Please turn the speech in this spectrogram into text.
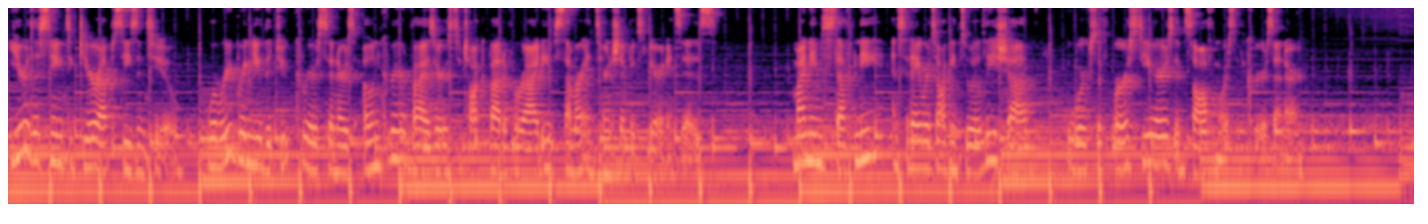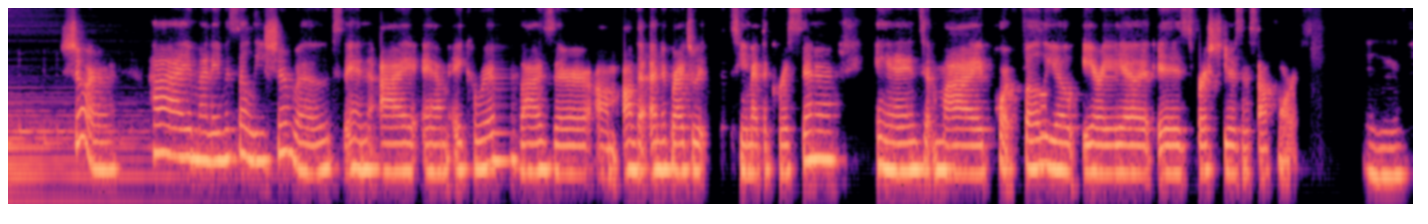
You're listening to Gear Up Season 2, where we bring you the Duke Career Center's own career advisors to talk about a variety of summer internship experiences. My name is Stephanie, and today we're talking to Alicia, who works with first years and sophomores at the Career Center. Sure. Hi, my name is Alicia Rhodes, and I am a career advisor um, on the undergraduate team at the Career Center, and my portfolio area is first years and sophomores. Mm-hmm.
